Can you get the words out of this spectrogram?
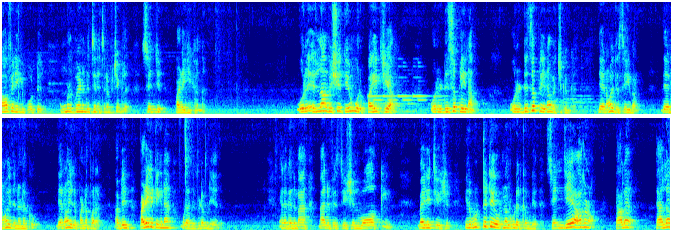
காஃபி நீங்கள் போட்டு உங்களுக்கு வேணுங்க சின்ன சின்ன விஷயங்களை செஞ்சு பழகிக்கோங்க. ஒரு எல்லா விஷயத்தையும் ஒரு பயிற்சியாக ஒரு டிசிப்ளினாக ஒரு டிசிப்ளினாக வச்சுக்கோங்க. தினம் இது செய்வேன். தினம் இது நடக்கும். தினம் இது பண்ண போகிறேன் அப்படின்னு பழகிட்டிங்கன்னா உங்களை அதை விட முடியாது. எனக்கு அது மே மேனிஃபெஸ்டேஷன் வாக்கிங் மெடிடேஷன் இது விட்டுட்டு ஒரு நாள் கூட இருக்க முடியாது. செஞ்சே ஆகணும். தலை தலை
